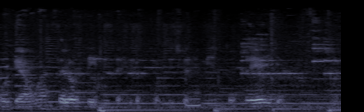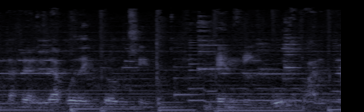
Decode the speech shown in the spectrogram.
porque aún ante los límites y los condicionamientos de ella, nuestra realidad puede introducir en ninguna parte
